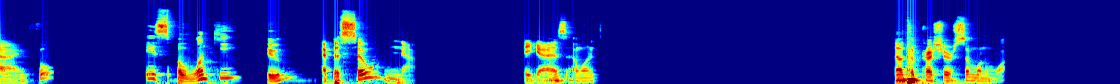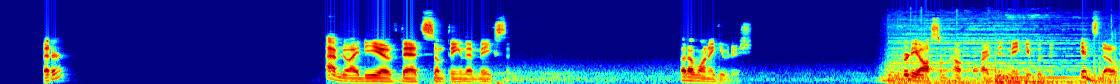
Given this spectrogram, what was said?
time for a Spelunky 2 episode 9. Hey guys, I wanted to. Without the pressure of someone watching. Better? I have no idea if that's something that makes sense. But I want to give it a shot. Pretty awesome how far I did make it with the kids, though.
